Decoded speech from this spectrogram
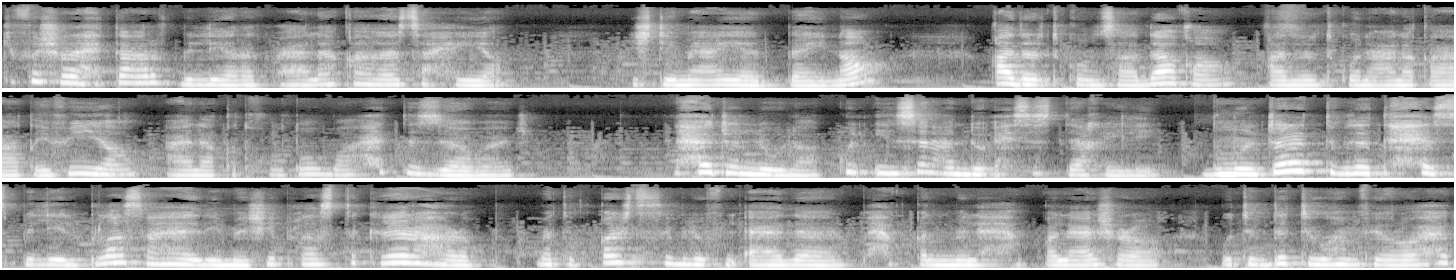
كيفاش راح تعرف باللي راك في علاقة غير صحية؟ اجتماعية باينة قادر تكون صداقة قادر تكون علاقة عاطفية علاقة خطوبة حتى الزواج. الحاجة الأولى كل إنسان عنده إحساس داخلي. بمجرد تبدأ تحس باللي البلاصة هذه ماشي بلاصتك غير هرب. ما تبقاش تصيبلو في الأعذار بحق الملح حق العشرة وتبدأ توهم في روحك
